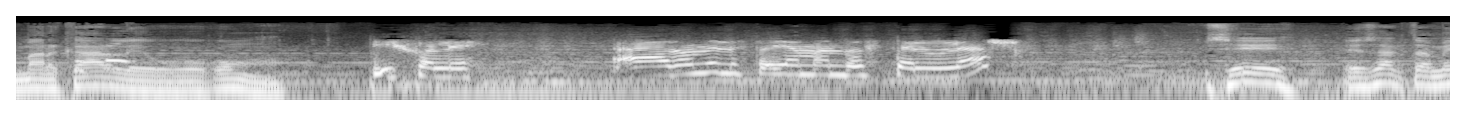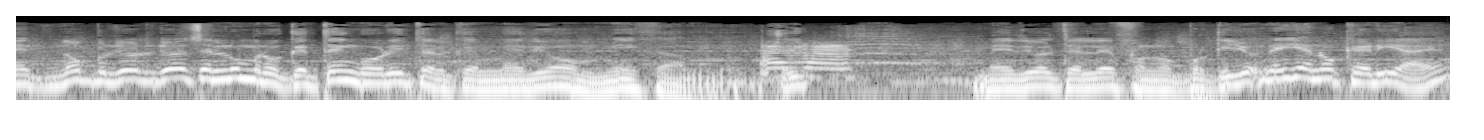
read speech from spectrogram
marcarle o cómo? Híjole, ¿a dónde le estoy llamando? ¿Celular? Sí, exactamente. No, pues yo, yo es el número que tengo ahorita, el que me dio mi hija. Me dio el teléfono, porque yo ella no quería, ¿eh?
